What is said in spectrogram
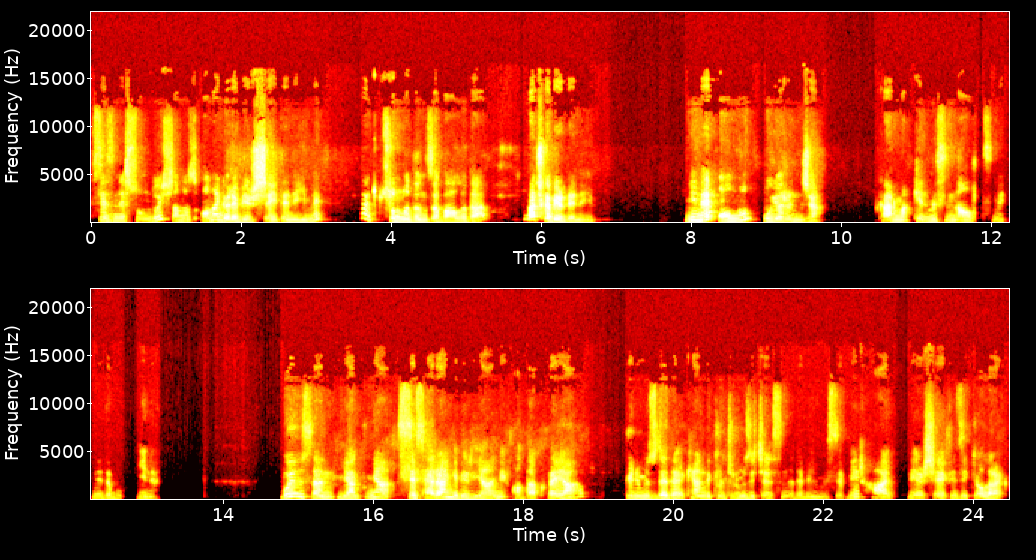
siz ne sunduysanız ona göre bir şey deneyimi ve sunmadığınıza bağlı da başka bir deneyim. Yine onun uyarınca. Karma kelimesinin alt metni de bu yine. Bu yüzden yagna siz herhangi bir yani adak veya günümüzde de kendi kültürümüz içerisinde de bilmesi bir hal, bir şey fiziki olarak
